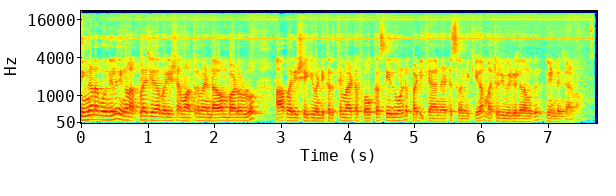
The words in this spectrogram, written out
നിങ്ങളുടെ മുന്നിൽ നിങ്ങൾ അപ്ലൈ ചെയ്ത പരീക്ഷ മാത്രമേ ഉണ്ടാവാൻ പാടുള്ളൂ. ആ പരീക്ഷയ്ക്ക് വേണ്ടി കൃത്യമായിട്ട് ഫോക്കസ് ചെയ്തുകൊണ്ട് പഠിക്കാനായിട്ട് ശ്രമിക്കുക. മറ്റൊരു വീഡിയോയിൽ നമുക്ക് വീണ്ടും കാണാം.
